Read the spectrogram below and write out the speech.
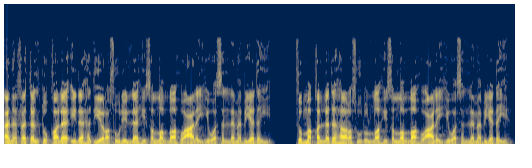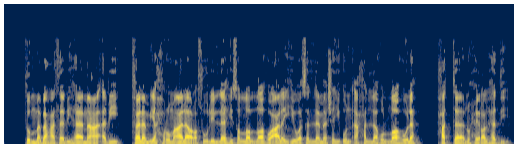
أنا فتلت قلائد هدي رسول الله صلى الله عليه وسلم بيدي ثم قلدها رسول الله صلى الله عليه وسلم بيديه ثم بعث بها مع أبي فلم يحرم على رسول الله صلى الله عليه وسلم شيء أحله الله له حتى نحر الهدي.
